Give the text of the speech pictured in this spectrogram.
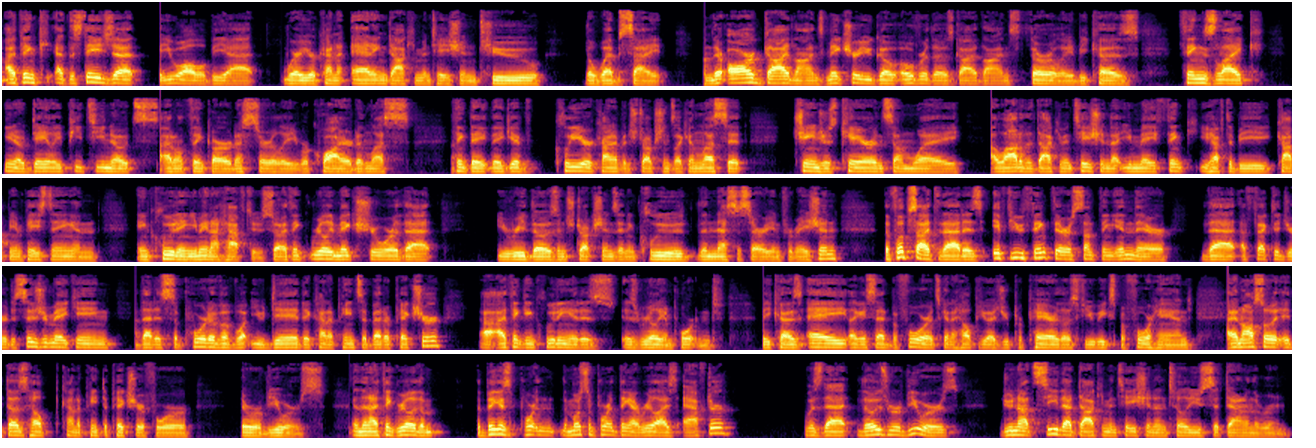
I think at the stage that you all will be at, where you're kind of adding documentation to the website, um, there are guidelines. Make sure you go over those guidelines thoroughly because things like you know daily PT notes, I don't think are necessarily required unless I think they they give clear kind of instructions like unless it changes care in some way. A lot of the documentation that you may think you have to be copy and pasting and including, you may not have to. So I think really make sure that you read those instructions and include the necessary information. The flip side to that is if you think there is something in there that affected your decision making, that is supportive of what you did, it kind of paints a better picture. Uh, I think including it is is really important. Because A, like I said before, it's going to help you as you prepare those few weeks beforehand. And also it does help kind of paint the picture for the reviewers. And then I think really the the biggest important the most important thing I realized after was that those reviewers do not see that documentation until you sit down in the room.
